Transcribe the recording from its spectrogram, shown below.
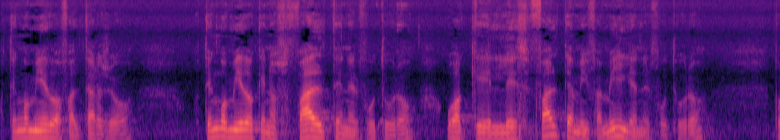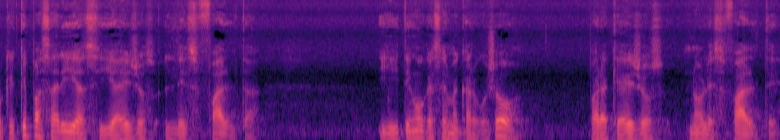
o tengo miedo a faltar yo, o tengo miedo a que nos falte en el futuro, o a que les falte a mi familia en el futuro, porque ¿qué pasaría si a ellos les falta? Y tengo que hacerme cargo yo para que a ellos no les falte.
